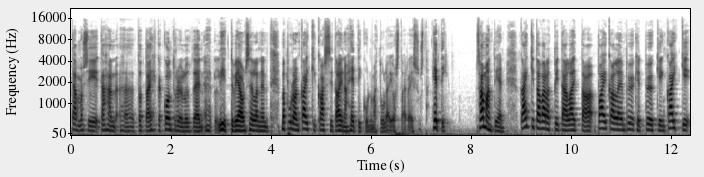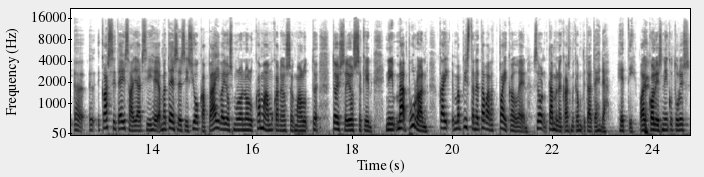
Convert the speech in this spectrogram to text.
tämmöisiä tähän äh, tota, ehkä kontrolluuteen liittyviä on sellainen, että mä puran kaikki kassit aina heti, kun mä tulen jostain reissusta. Heti. Saman tien. Kaikki tavarat pitää laittaa paikalleen, pyykit pyykkiin. Kaikki äh, kassit ei saa jäädä siihen. Ja mä teen sen siis joka päivä, jos mulla on ollut kamaa mukana jossain, kun mä oon ollut tö- töissä jossakin, niin mä puran, kai, mä pistän ne tavarat paikalleen. Se on tämmöinen kanssa, mikä mun pitää tehdä heti. Vaikka olisi niin kuin tulisi,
